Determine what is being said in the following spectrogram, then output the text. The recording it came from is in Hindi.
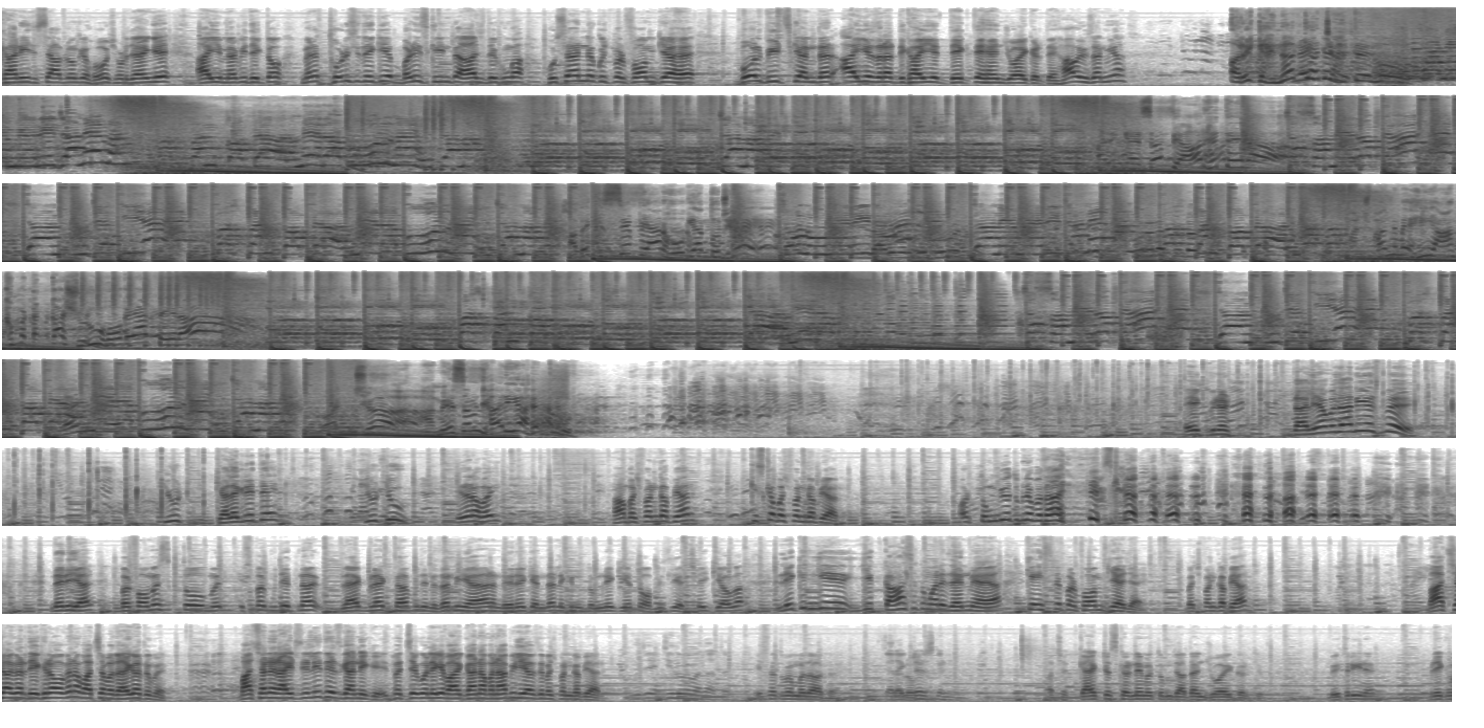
दिखानी है जिससे आप लोगों के होश उड़ जाएँगे। आइए मैं भी देखता हूँ। मैंने थोड़ी सी देखी है बड़ी स्क्रीन पे आज देखूँगा। हुसैन ने कुछ परफॉर्म किया है बोल बीट्स के अंदर। आइए जरा दिखाइए देखते हैं एंजॉय करते हैं। हाँ भाई हुसैन मिया? अरे कहना क्या चाहते हो? भूल नहीं जाना अच्छा हमें समझा रिया है तू। एक मिनट। तालियाँ बजानी है इसमें। क्यूट क्या लग रहे थे? क्यूट टू इधर आ भाई। हाँ बचपन का प्यार। किसका बचपन का प्यार? और तुम भी हो, तुमने बताया इसके नहीं यार परफॉर्मेंस तो इस वक्त मुझे इतना ब्लैक ब्लैक था, मुझे नज़र नहीं आया अंधेरे के अंदर, लेकिन तुमने किया तो ऑब्वियसली अच्छा ही किया होगा। लेकिन ये ये कहाँ से तुम्हारे जहन में आया कि इस पे परफॉर्म किया जाए? बचपन का प्यार? बादशाह अगर देख रहा होगा ना बादशाह बताएगा तुम्हें। बादशाह ने राइट्स ले ली थी इस गाने के। इस बच्चे को लेके गाना बना भी लिया उसने बचपन का प्यार। मुझे इन चीज़ों में मज़ा आता है। इसमें तुम्हें मज़ा आता है। कैरेक्टर्स करने अच्छा कैरेक्टर्स करने में तुम ज़्यादा इंजॉय करते हो। बेहतरीन है। ब्रेक में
